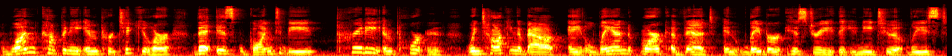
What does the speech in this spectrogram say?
one company in particular that is going to be pretty important when talking about a landmark event in labor history that you need to at least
